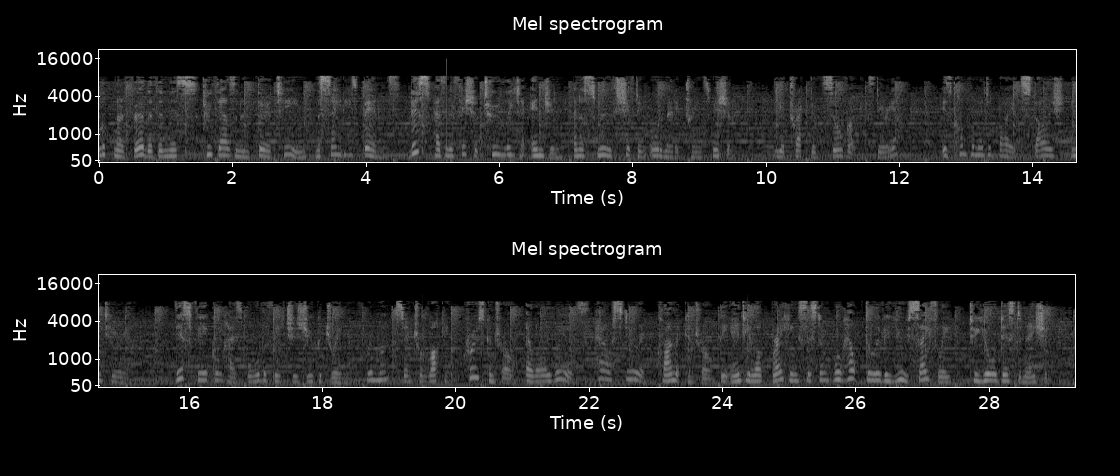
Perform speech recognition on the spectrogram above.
Look no further than this 2013 Mercedes-Benz. This has an efficient 2-litre engine and a smooth shifting automatic transmission. The attractive silver exterior is complemented by its stylish interior. This vehicle has all the features you could dream of. Remote central locking, cruise control, alloy wheels, power steering, climate control. The anti-lock braking system will help deliver you safely to your destination.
